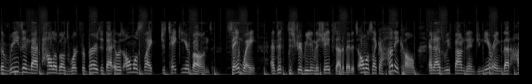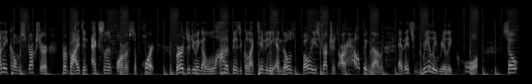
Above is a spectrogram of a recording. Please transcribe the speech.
The reason that hollow bones work for birds is that it was almost like just taking your bones, same weight, and just distributing the shapes out of it. It's almost like a honeycomb, and as we found in engineering, that honeycomb structure provides an excellent form of support. Birds are doing a lot of physical activity, and those bony structures are helping them, and it's really, really cool. So,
